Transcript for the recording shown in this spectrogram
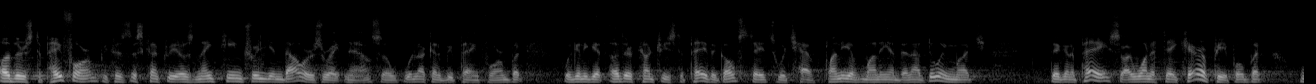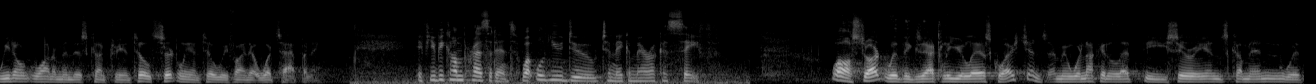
others to pay for them because this country owes $19 trillion right now. So we're not going to be paying for them, but we're going to get other countries to pay. The Gulf states, which have plenty of money and they're not doing much, they're going to pay. So I want to take care of people, but we don't want them in this country until, certainly until we find out what's happening. If you become president, what will you do to make America safe? Well, I'll start with exactly your last questions. I mean, we're not going to let the Syrians come in with,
